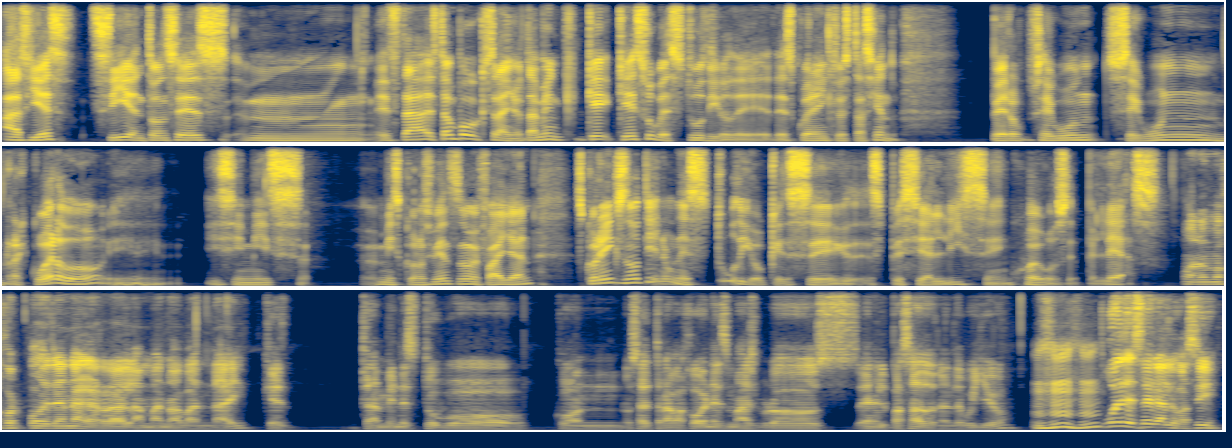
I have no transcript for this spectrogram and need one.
Así es, sí, entonces mm, está, está un poco extraño. También, ¿qué, qué subestudio de, de Square Enix lo está haciendo? Pero según, según recuerdo, y, y si mis, mis conocimientos no me fallan, Square Enix no tiene un estudio que se especialice en juegos de peleas. O a lo mejor podrían agarrar la mano a Bandai, que también estuvo con, o sea, trabajó en Smash Bros. en el pasado, en el de Wii U. Puede ser algo así.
